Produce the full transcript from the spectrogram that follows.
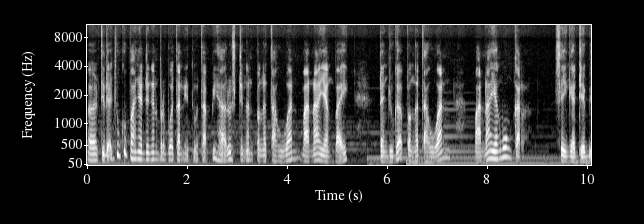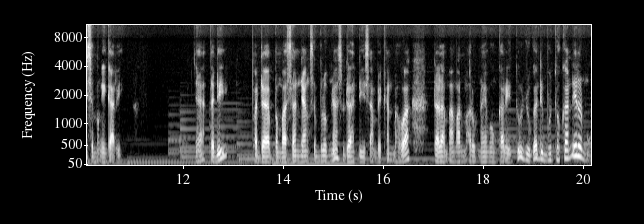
e, tidak cukup hanya dengan perbuatan itu, tapi harus dengan pengetahuan mana yang baik dan juga pengetahuan mana yang mungkar sehingga dia bisa mengingkari. Ya, tadi pada pembahasan yang sebelumnya sudah disampaikan bahwa dalam amar ma'ruf nahi mungkar itu juga dibutuhkan ilmu.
